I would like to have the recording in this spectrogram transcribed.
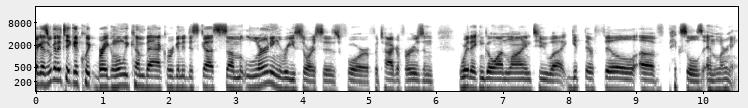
right, guys, we're going to take a quick break, and when we come back, we're going to discuss some learning resources for photographers and where they can go online to uh, get their fill of pixels and learning.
